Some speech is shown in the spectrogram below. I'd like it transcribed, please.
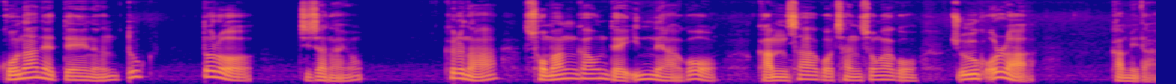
고난의 때에는 뚝 떨어지잖아요. 그러나 소망 가운데 인내하고 감사하고 찬송하고 쭉 올라갑니다.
